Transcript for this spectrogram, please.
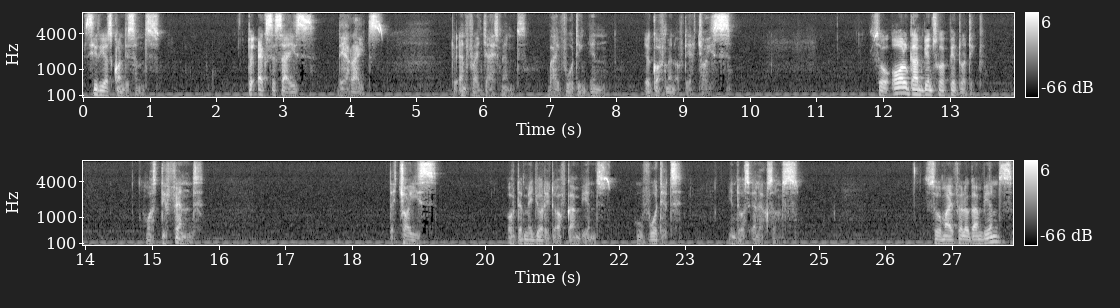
serious conditions, to exercise their rights to enfranchisement by voting in a government of their choice. So all Gambians who are patriotic must defend the choice of the majority of Gambians who voted in those elections. So my fellow Gambians,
